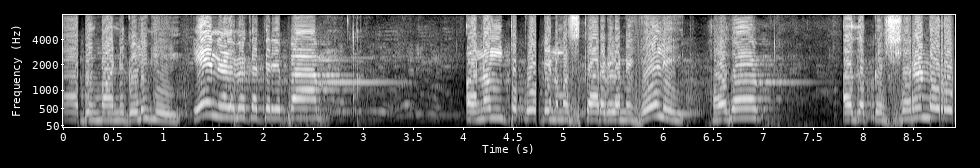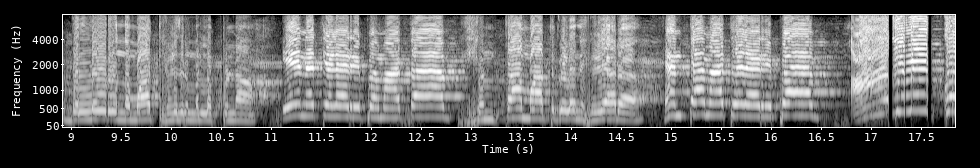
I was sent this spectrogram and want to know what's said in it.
ಅಭಿಮಾನಿಗಳಿಗೆ ಏನ್ ಹೇಳ್ಬೇಕತ್ತೀರಿಪ್ಪ? ಅನಂತ ಕೋಟಿ ನಮಸ್ಕಾರಗಳನ್ನು ಹೇಳಿ ಹೌದ. ಅದಕ್ಕೆ ಶರಣರು ಬಲ್ಲವರು ಒಂದು ಮಾತು ಹೇಳಿದ್ರೆ ಮಲ್ಲಪ್ಪಣ್ಣ. ಏನಂತ ಹೇಳ್ಯಾರಿಪ್ಪ ಮಾತ? ಎಂಥ ಮಾತುಗಳನ್ನು ಹೇಳ್ಯಾರ? ಎಂತ ಮಾತು ಹೇಳ್ಯಾರಿಪ್ಪ? ಆದಮೇಕೋ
